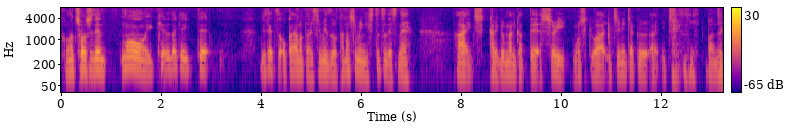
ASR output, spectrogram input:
この調子でもう行けるだけ行って、次節岡山対清水を楽しみにしつつですね、はい、しっかり群馬に勝って、首位、もしくは1、2着、あ1、2、盤石、1、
